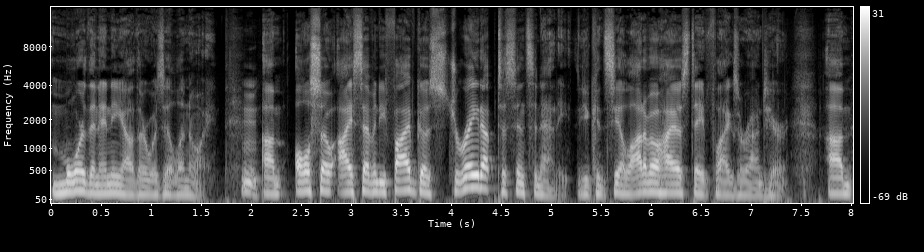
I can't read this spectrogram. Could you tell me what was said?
more than any other was Illinois. Hmm. Um, also, I 75 goes straight up to Cincinnati. You can see a lot of Ohio State flags around here. Um,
